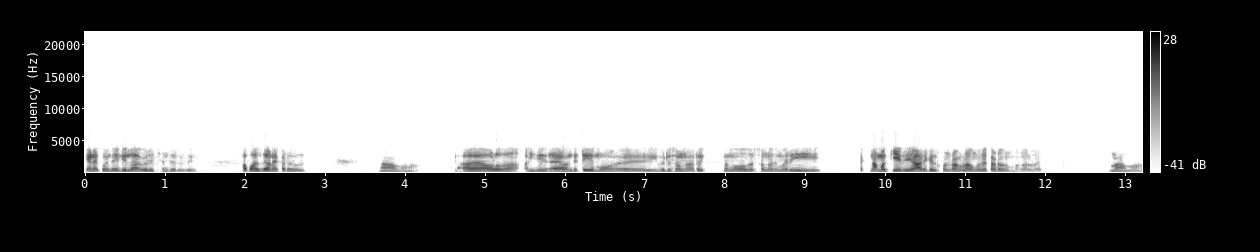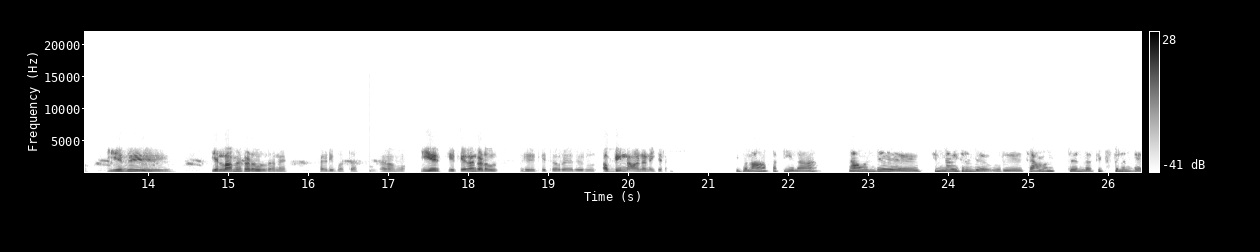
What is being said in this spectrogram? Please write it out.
எனக்கு வந்து நிலா வெளிச்சம் தருது. அப்ப அதுதானே கடவுள். ஆமா. அவ்வளவுதான். இதுதான் வந்துட்டு மோ இவரு சொன்னாரு. நம்ம ஓவர் சொன்னது மாதிரி நமக்கு எது யாரு ஹெல்ப் பண்றாங்களோ அவங்க தான் கடவுள் ஆமா. எது எல்லாமே கடவுள் தானே? அப்படி பார்த்தா ஆமா. இயற்கை தான் கடவுள். இயற்கை தவிர இல்ல. அப்படின்னு நான் நினைக்கிறேன். இப்ப நான் பாத்தீங்கன்னா நான் வந்து சின்ன வயசுல இருந்து ஒரு செவன்த் இல்ல சிக்ஸ்த்ல இருந்து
